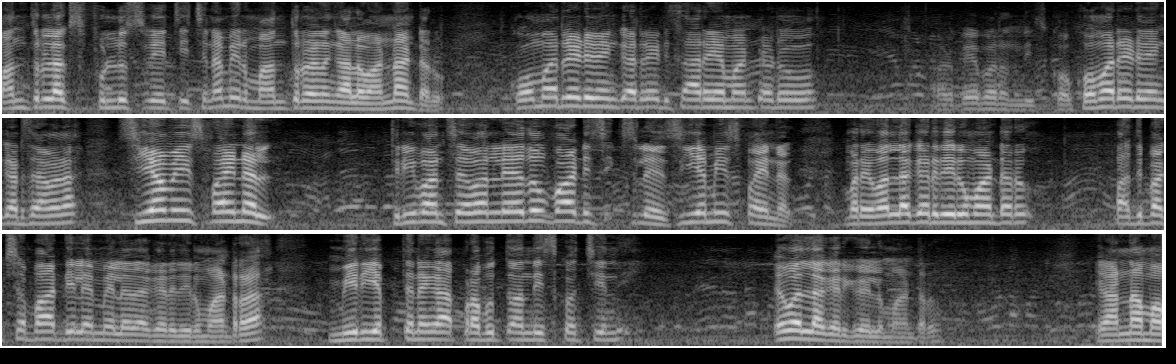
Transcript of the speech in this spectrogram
మంత్రులకు ఫుల్ స్వేచ్ఛ ఇచ్చినా మీరు మంత్రులను కలవండి అంటారు. కోమారెడ్డి వెంకటరెడ్డి సార్ ఏమంటాడు? వాడు పేపర్ ఉంది తీసుకో. Komareddy Venkata sir CM is final. Three one seven లేదు ఫార్టీ సిక్స్ లేదు. CM is final. మరి ఎవరి దగ్గర తిరగమంటారు ప్రతిపక్ష పార్టీల ఎమ్మెల్యే దగ్గర తిరగమంటారా మీరు చెప్తేనే ప్రభుత్వం తీసుకొచ్చింది. ఎవరి దగ్గరికి వెళ్ళమంటారు? ఇక అన్న మా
